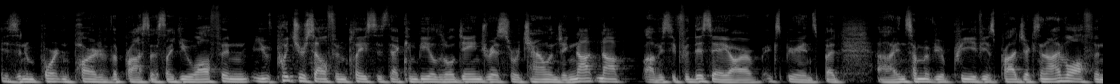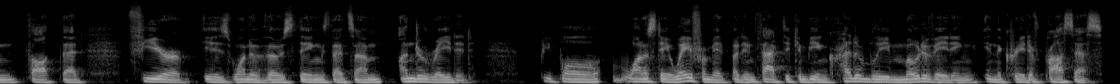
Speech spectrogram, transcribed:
is an important part of the process. Like you often you've put yourself in places that can be a little dangerous or challenging. Not not obviously for this AR experience, but uh, in some of your previous projects. And I've often thought that fear is one of those things that's um, underrated people want to stay away from it, but in fact, it can be incredibly motivating in the creative process.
